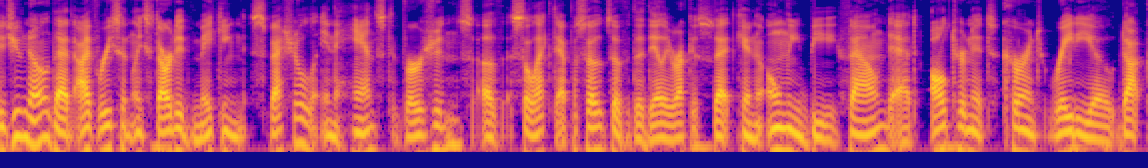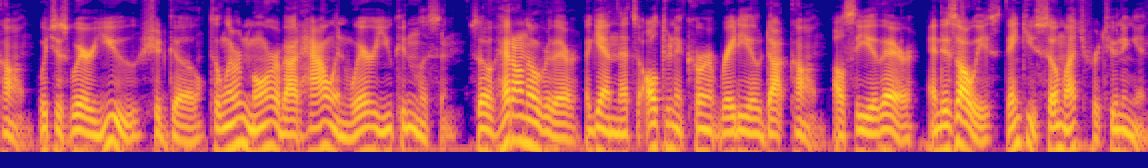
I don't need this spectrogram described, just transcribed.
Did you know that I've recently started making special enhanced versions of select episodes of the Daily Ruckus that can only be found at alternatecurrentradio.com, which is where you should go to learn more about how and where you can listen. So head on over there. Again, that's alternatecurrentradio.com. I'll see you there. And as always, thank you so much for tuning in.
